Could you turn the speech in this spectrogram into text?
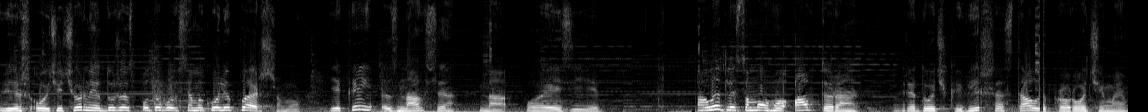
Вірш Очі чорні дуже сподобався Миколі І, який знався на поезії. Але для самого автора рядочки вірша стали пророчими.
